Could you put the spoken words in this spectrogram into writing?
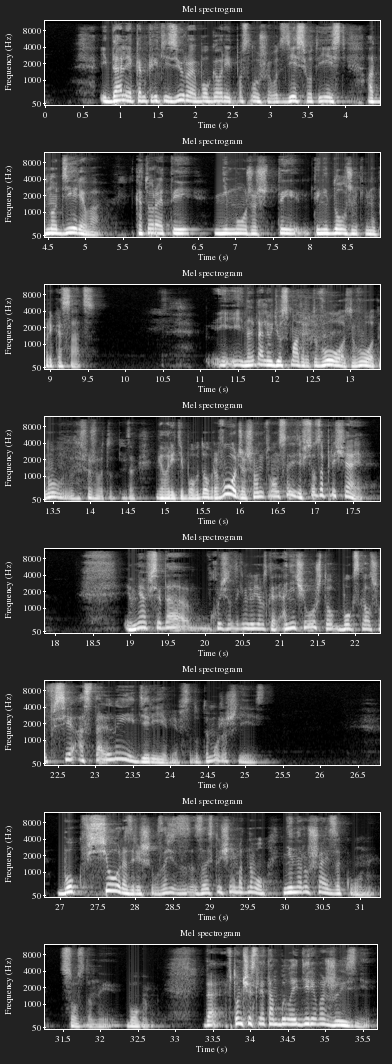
И далее, конкретизируя, Бог говорит, послушай, вот здесь вот есть одно дерево, которое ты не можешь, ты, ты не должен к нему прикасаться. И иногда люди усматривают, вот, вот, ну, что же вы тут говорите, Бог добрый, вот же, он, он, смотрите, все запрещает. И у меня всегда хочется таким людям сказать, а ничего, что Бог сказал, что все остальные деревья в саду ты можешь есть. Бог все разрешил, за, за исключением одного. Не нарушай законы, созданные Богом. Да, в том числе там было и дерево жизни.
